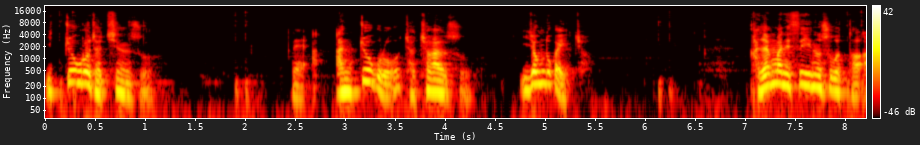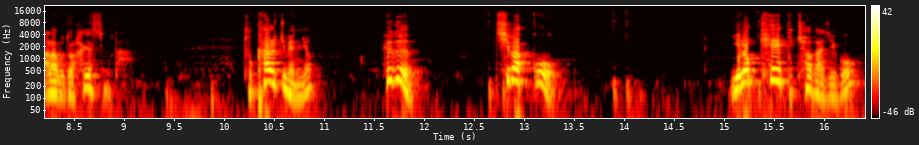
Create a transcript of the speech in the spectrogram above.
이쪽으로 젖히는 수, 네, 아- 안쪽으로 젖혀가는 수, 이 정도가 있죠. 가장 많이 쓰이는 수부터 알아보도록 하겠습니다. 두 칸을 뜨면요. 흙은 치받고 이렇게 붙여가지고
